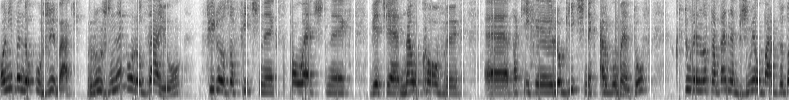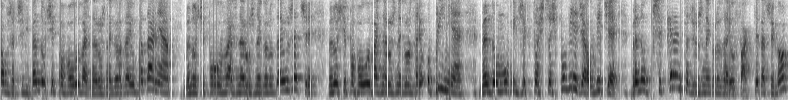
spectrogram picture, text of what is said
oni będą używać różnego rodzaju filozoficznych, społecznych, wiecie, naukowych, e, takich e, logicznych argumentów, które notabene brzmią bardzo dobrze, czyli będą się powoływać na różnego rodzaju badania, będą się powoływać na różnego rodzaju rzeczy, będą się powoływać na różnego rodzaju opinie, będą mówić, że ktoś coś powiedział, wiecie, będą przekręcać różnego rodzaju fakty. Dlaczego?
